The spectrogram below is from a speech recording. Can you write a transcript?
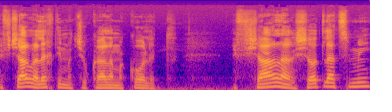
אפשר ללכת עם התשוקה למכולת. אפשר להרשות לעצמי,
